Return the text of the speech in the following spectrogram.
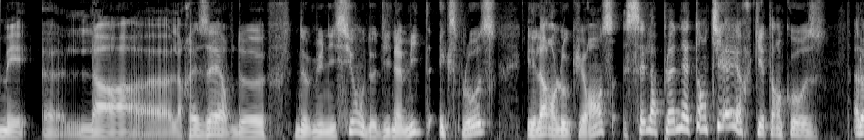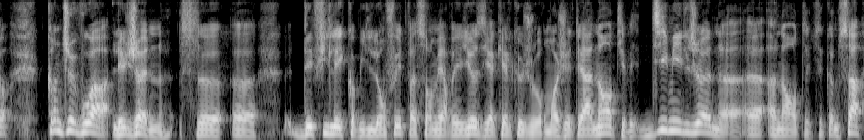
mais euh, la, la réserve de, de munitions ou de dynamite explose. Et là, en l'occurrence, c'est la planète entière qui est en cause. Alors, quand je vois les jeunes se euh, défiler comme ils l'ont fait de façon merveilleuse il y a quelques jours, moi j'étais à Nantes, il y avait 10 000 jeunes euh, à Nantes, c'est comme ça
